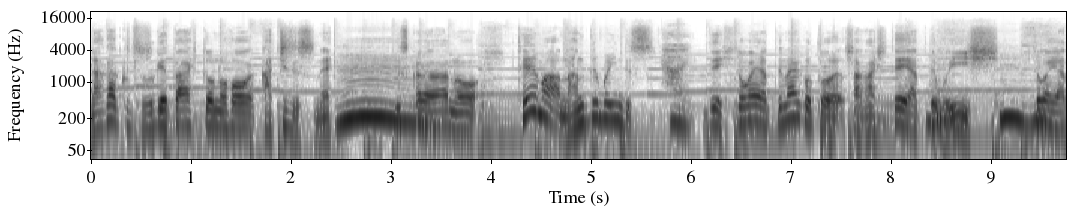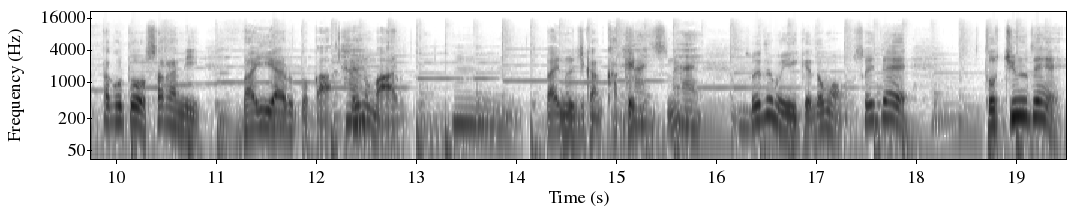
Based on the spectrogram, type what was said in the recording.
長く続けた人の方が勝ちですね。ですからあのテーマは何でもいいんです。はい、で人がやってないことを探してやってもいいし、うんうん、人がやったことをさらに倍やるとか、はい、そういうのもある。倍の時間かけるですね、はい。はい、それでもいいけどもそれで途中で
